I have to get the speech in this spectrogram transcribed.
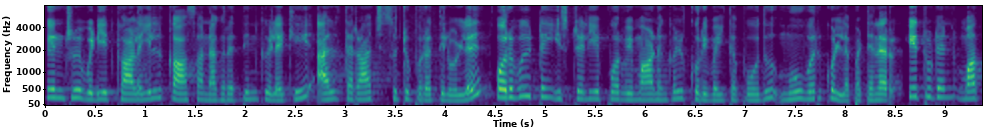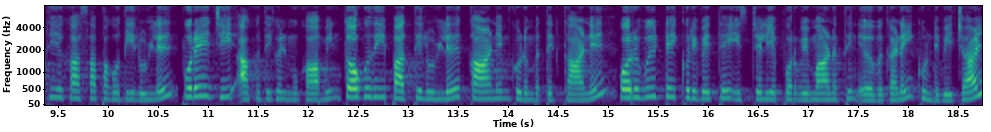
இன்று விடியற்காலையில் காசா நகரத்தின் கிழக்கே அல் தராஜ் சுற்றுப்புறத்தில் உள்ள ஒரு வீட்டை இஸ்ரேலிய போர் விமானங்கள் குறிவைத்த போது மூவர் கொல்லப்பட்டனர். இத்துடன் மத்திய காசா பகுதியில் உள்ள புரேஜி அகதிகள் முகாமின் தொகுதி பத்தில் உள்ள கானேம் குடும்பத்திற்கான ஒரு வீட்டை குறிவைத்த இஸ்ரேலிய போர் விமானத்தின் ஏவுகணை குண்டுவீச்சால்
